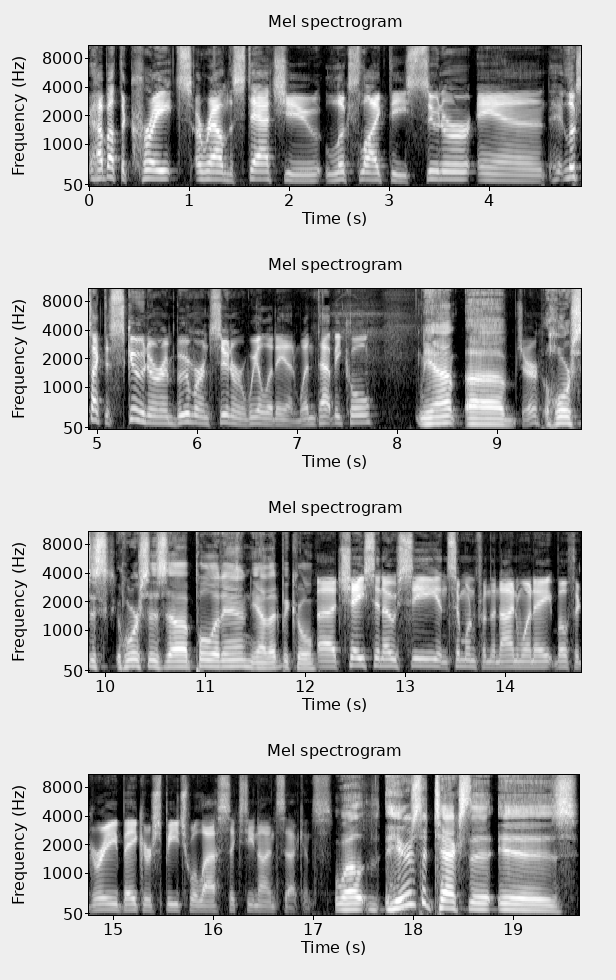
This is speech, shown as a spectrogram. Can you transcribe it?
how about the crates around the statue? Looks like the Sooner and it looks like the Schooner and Boomer and Sooner wheel it in. Wouldn't that be cool? Yeah, uh, Sure. Horses, horses, uh, pull it in. Yeah, that'd be cool. Uh, Chase and OC and someone from the 918 both agree Baker's speech will last 69 seconds. Well, here's the text that is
